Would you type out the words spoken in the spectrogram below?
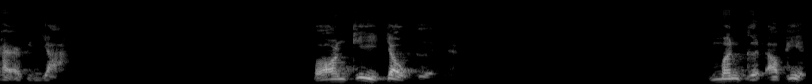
กายอภิญญา ตอนที่เจ้าเกิด มันเกิดอาเพศ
